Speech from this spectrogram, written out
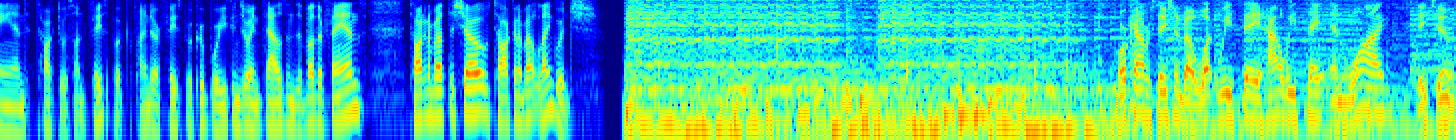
and talk to us on Facebook. Find our Facebook group where you can join thousands of other fans talking about the show, talking about language. More conversation about what we say, how we say and why. Stay tuned.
